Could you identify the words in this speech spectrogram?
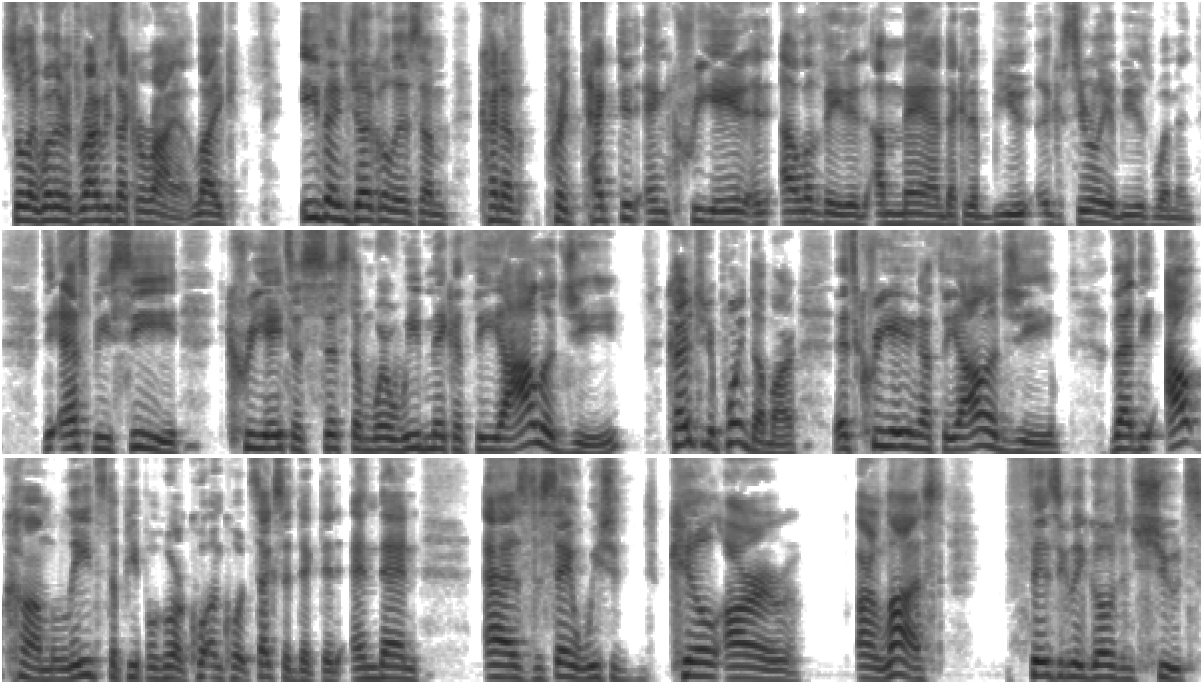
so like whether it's Ravi Zacharias, like evangelicalism kind of protected and created and elevated a man that could abuse uh, serially abuse women. The SBC creates a system where we make a theology, kind of to your point, Delmar, it's creating a theology that the outcome leads to people who are quote unquote sex addicted and then as to say we should kill our our lust physically goes and shoots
